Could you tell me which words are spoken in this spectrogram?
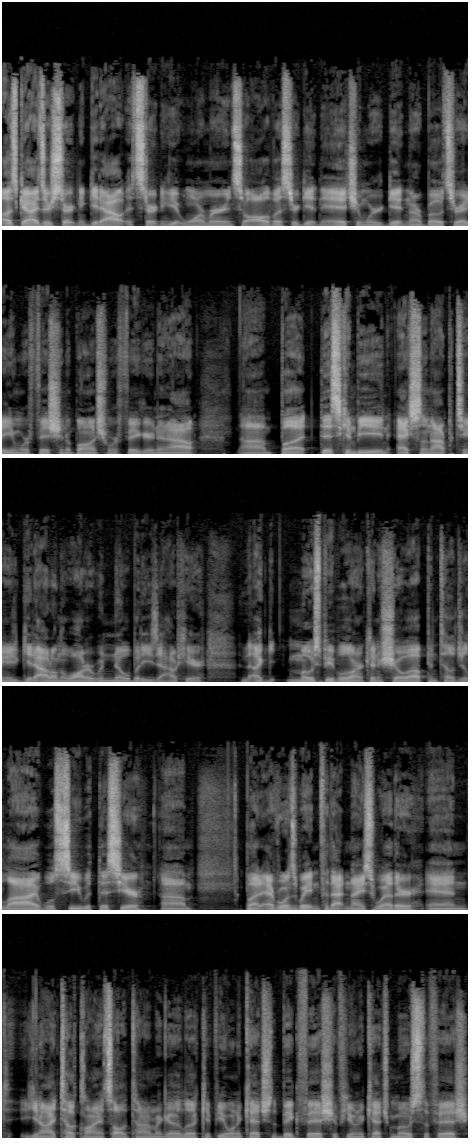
us guys are starting to get out. It's starting to get warmer. And so all of us are getting the itch and we're getting our boats ready and we're fishing a bunch and we're figuring it out. Um, but this can be an excellent opportunity to get out on the water when nobody's out here. Uh, most people aren't going to show up until July. We'll see with this year. Um, but everyone's waiting for that nice weather. And, you know, I tell clients all the time, I go, look, if you want to catch the big fish, if you want to catch most of the fish,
